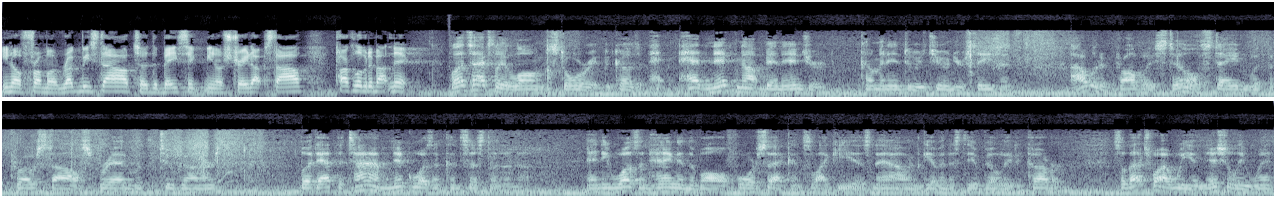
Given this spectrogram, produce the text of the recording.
you know, from a rugby style to the basic, you know, straight up style. Talk a little bit about Nick. Well, that's actually a long story because had Nick not been injured coming into his junior season, I would have probably still stayed with the pro style spread with the two gunners. But at the time, Nick wasn't consistent enough. And he wasn't hanging the ball four seconds like he is now and giving us the ability to cover. So that's why we initially went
